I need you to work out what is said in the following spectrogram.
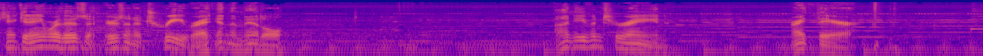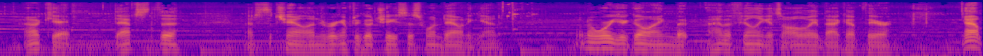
Can't get anywhere there's a, there isn't a tree right in the middle. Uneven terrain. Right there. Okay. That's the that's the challenge. We're gonna have to go chase this one down again. Don't know where you're going, but I have a feeling it's all the way back up there. Well,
